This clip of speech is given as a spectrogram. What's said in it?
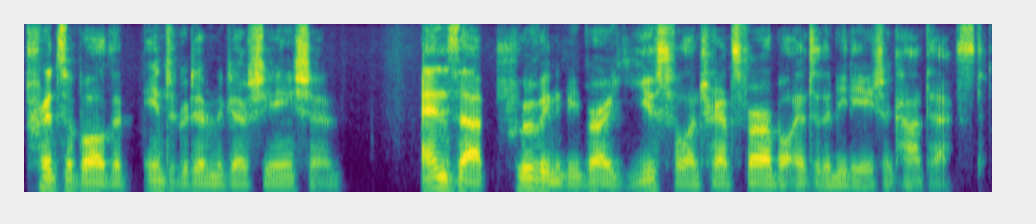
principle that integrative negotiation ends up proving to be very useful and transferable into the mediation context.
